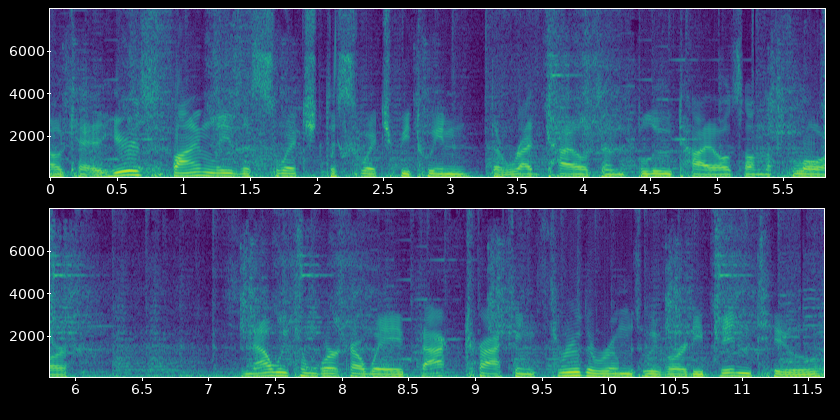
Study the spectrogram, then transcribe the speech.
Okay, here's finally the switch to switch between the red tiles and blue tiles on the floor. So now we can work our way backtracking through the rooms we've already been to,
